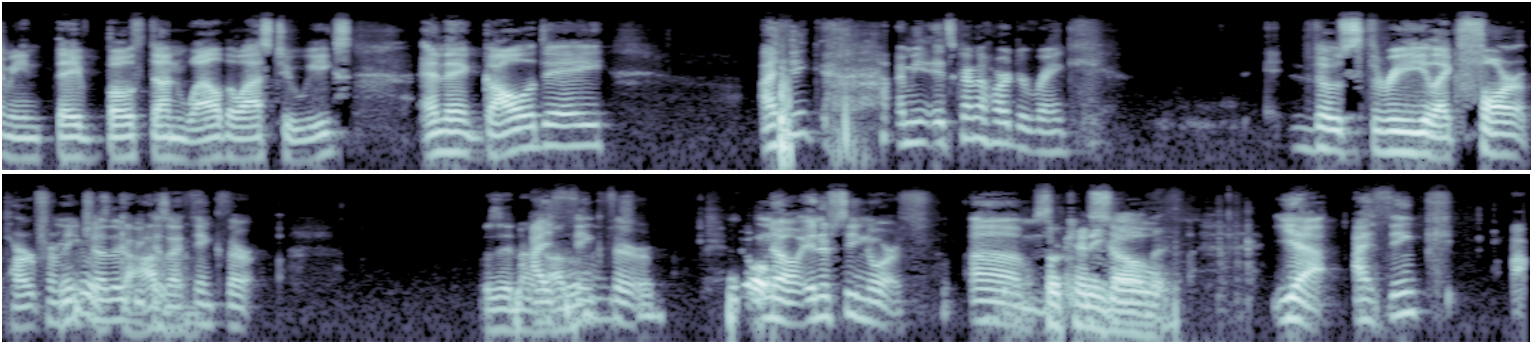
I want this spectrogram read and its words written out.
I mean, they've both done well the last two weeks. And then Golladay, I think, I mean, it's kind of hard to rank those three like far apart from each it was other because I think they're. Was it not? I Godwin think they're? No. no NFC North. Um, So Kenny so- Golladay. Yeah, I think I-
